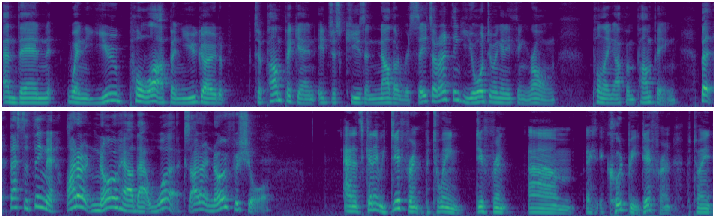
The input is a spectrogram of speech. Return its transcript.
and then when you pull up and you go to to pump again it just queues another receipt so i don't think you're doing anything wrong pulling up and pumping but that's the thing man. I don't know how that works. I don't know for sure. And it's going to be different between different um it could be different between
